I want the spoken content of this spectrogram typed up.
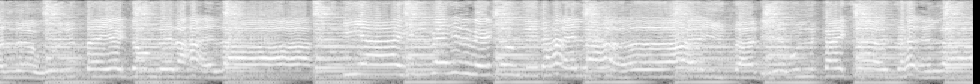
तुझा गुलाल उडतय डोंगराला. या हिरवे हिरवे डोंगराला. आईचा देऊल काय सजला.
